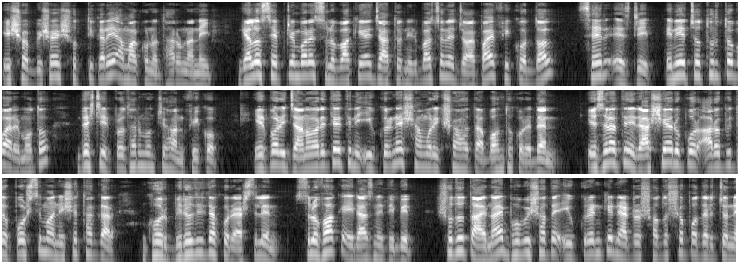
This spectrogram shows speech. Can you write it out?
এসব বিষয়ে সত্যিকারে আমার কোনো ধারণা নেই। গেল সেপ্টেম্বরে স্লোভাকিয়ায় জাতীয় নির্বাচনে জয় পায় ফিকোর দল। সের এসডি এ নিয়ে চতুর্থবারের মতো দেশটির প্রধানমন্ত্রী হন ফিকো। এরপরই জানুয়ারিতে তিনি ইউক্রেনের সামরিক সহায়তা বন্ধ করে দেন। এছাড়া তিনি রাশিয়ার উপর আরোপিত পশ্চিমা নিষেধাজ্ঞার ঘোর বিরোধিতা করে আসছিলেন। স্লোভাক এই রাজনীতিবিদ। শুধু তাই নয়, ভবিষ্যতে ইউক্রেনকে ন্যাটোর সদস্য পদের জন্য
